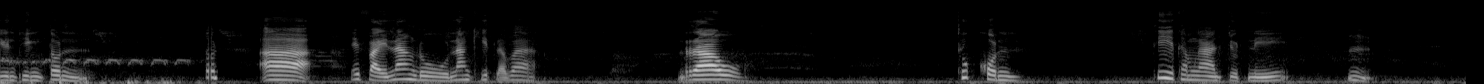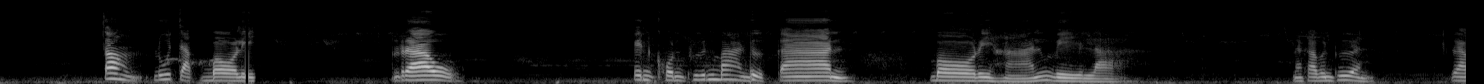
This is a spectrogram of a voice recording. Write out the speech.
ยืนพิงต้น ต้น อ่ายายไฝนั่งดูนั่งคิดแล้วว่า เรา ทุกคนที่ทำงานจุดนี้ อืมต้องรู้จักบริเรา เป็นคนพื้นบ้านคือการบริหารเวลา นะคะเพื่อนๆ เรา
